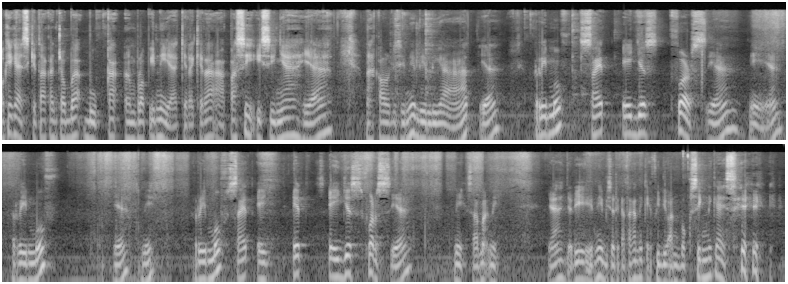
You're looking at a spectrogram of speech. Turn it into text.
Oke guys, kita akan coba buka amplop ini ya. Kira-kira apa sih isinya ya? Nah, kalau di sini dilihat ya, remove side edges first ya. Nih ya, remove ya, nih. Remove side edges first ya. Nih, sama nih. Ya, jadi ini bisa dikatakan nih kayak video unboxing nih guys.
